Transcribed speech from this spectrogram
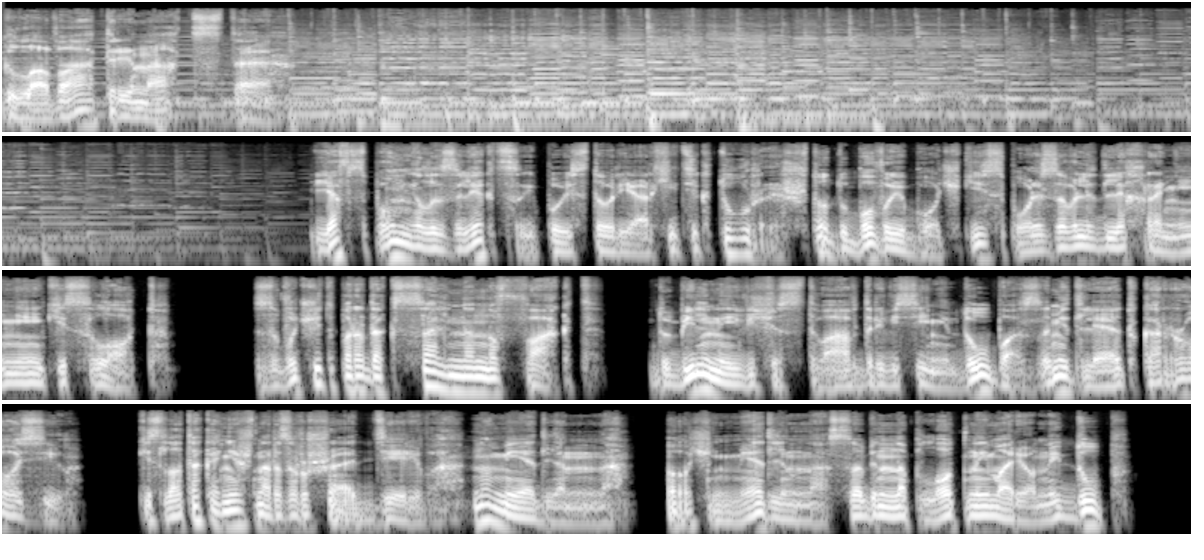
Глава 13 Я вспомнил из лекции по истории архитектуры, что дубовые бочки использовали для хранения кислот. Звучит парадоксально, но факт. Дубильные вещества в древесине дуба замедляют коррозию. Кислота, конечно, разрушает дерево, но медленно. Очень медленно, особенно плотный мореный дуб.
